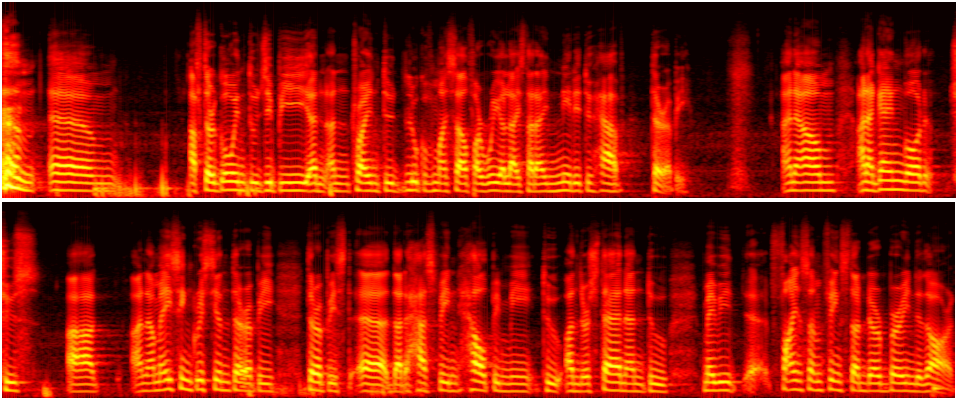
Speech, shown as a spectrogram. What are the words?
um, after going to GP and, and trying to look of myself, I realized that I needed to have therapy. And, um, and again, God chose uh, an amazing Christian therapy therapist uh, that has been helping me to understand and to maybe uh, find some things that are very in the dark.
